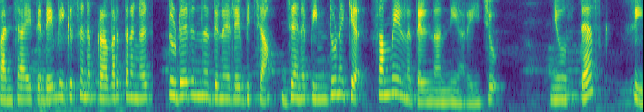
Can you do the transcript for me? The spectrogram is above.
പഞ്ചായത്തിന്റെ വികസന പ്രവർത്തനങ്ങൾ തുടരുന്നതിന് ലഭിച്ച ജനപിന്തുണയ്ക്ക് സമ്മേളനത്തിൽ നന്ദി അറിയിച്ചു. ന്യൂസ് ഡെസ്ക് സി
